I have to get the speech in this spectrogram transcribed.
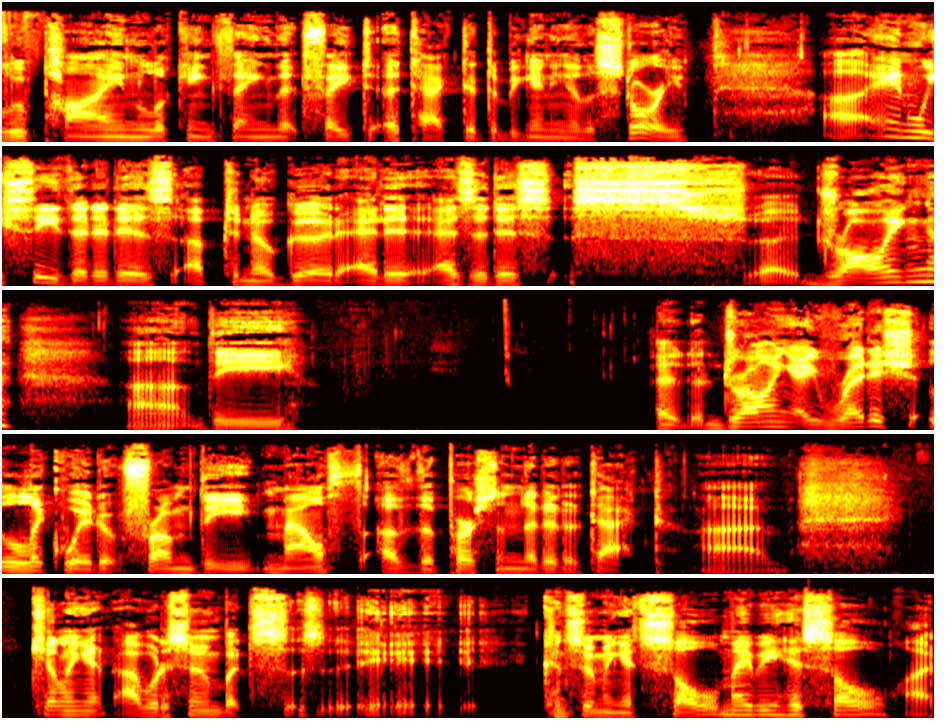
lupine looking thing that Fate attacked at the beginning of the story. Uh, and we see that it is up to no good as it is uh, drawing uh, the uh, drawing a reddish liquid from the mouth of the person that it attacked, uh, killing it. I would assume, but consuming its soul, maybe his soul. I,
